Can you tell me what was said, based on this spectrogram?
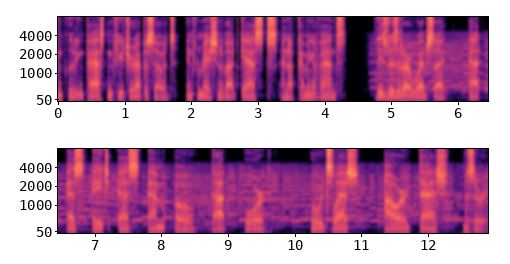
including past and future episodes, information about guests, and upcoming events, please visit our website at shsmo.org forward slash our dash Missouri.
